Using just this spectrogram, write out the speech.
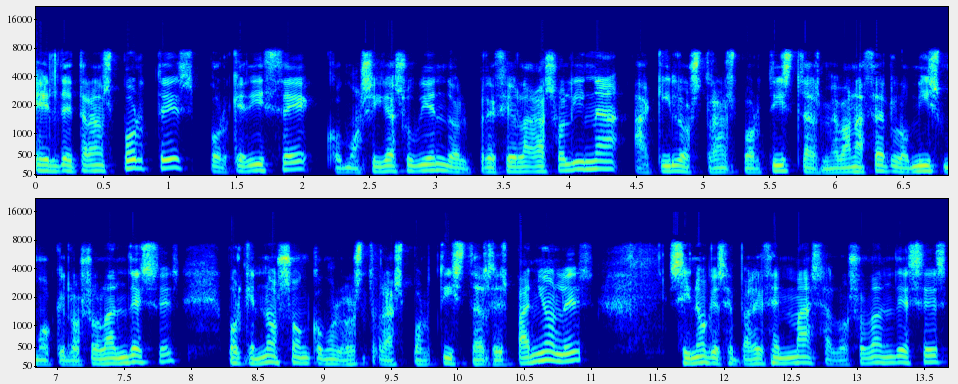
El de transportes, porque dice, como siga subiendo el precio de la gasolina, aquí los transportistas me van a hacer lo mismo que los holandeses, porque no son como los transportistas españoles, sino que se parecen más a los holandeses,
